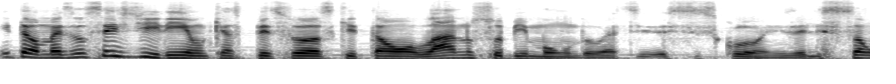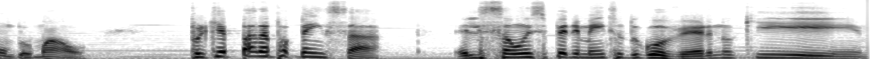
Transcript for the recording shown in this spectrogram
Então, mas vocês diriam que as pessoas que estão lá no submundo, esses, esses clones, eles são do mal? Porque para pra pensar, eles são um experimento do governo que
